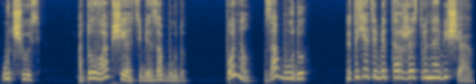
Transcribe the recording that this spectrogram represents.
учусь, а то вообще о тебе забуду. Понял? Забуду. Это я тебе торжественно обещаю.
